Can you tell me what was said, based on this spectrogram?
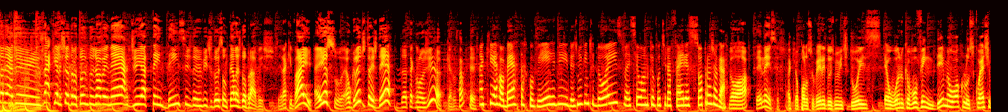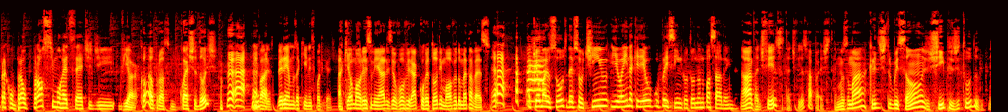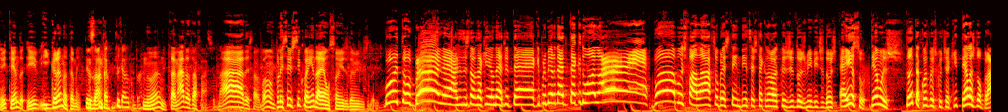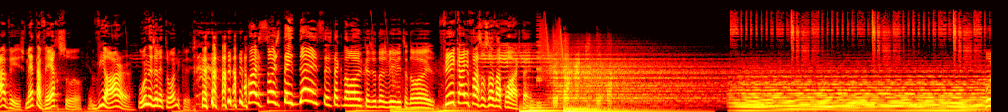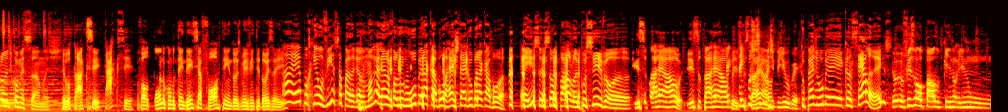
landa, nerds! Aqui é Alexandre Antônio do Jovem Nerd e a tendência de 2022 são telas dobráveis. Será que vai? É isso? É o grande 3D da tecnologia? Quero saber. Aqui é Roberta Arcoverde e 2022 vai ser o ano que eu vou tirar férias só pra jogar. Ó, tendências. Aqui é o Paulo Silveira e 2022 é o ano que eu vou vender meu Oculus Quest pra comprar o próximo headset de VR. Qual é o próximo? Quest 2? Tem vários. Veremos aqui nesse podcast. Aqui é o Maurício Linhares e eu vou virar corretor de imóvel do metaverso. Aqui é o Mário Solto, deve soltinho, e eu ainda queria o, o Play 5, eu tô no ano passado ainda. Ah, tá difícil, tá difícil, rapaz. Temos uma crise de distribuição de chips, de tudo. Eu entendo. E, e grana também. Exato, tá complicado comprar. Não, é- tá nada tá fácil. Nada está bom. O PlayStation 5 ainda é um sonho de 2022. Muito bem, nerds! Estamos aqui no Nerd Tech, primeiro Nerd Tech do ano. Aê! Vamos falar sobre as tendências tecnológicas de 2022. É isso? Temos tanta coisa pra discutir aqui: telas dobráveis, metaverso, VR, urnas eletrônicas. Quais são as tendências tecnológicas de 2022? Fica aí e façam suas apostas. Por onde começamos? Pelo táxi. Táxi? Voltando como tendência forte em 2022 aí. Ah, é, porque eu vi essa parada. Uma galera falando que o Uber acabou, hashtag Uber acabou. É isso em São Paulo, impossível. Isso tá real. Isso tá real, É, bicho. tá isso tá impossível real. de pedir Uber. Tu pede Uber e cancela, é isso? Eu, eu fiz o ao Paulo porque ele não, ele não.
